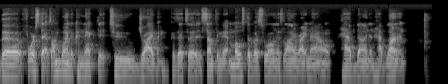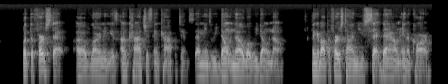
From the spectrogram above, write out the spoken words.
the four steps i'm going to connect it to driving because that's a, something that most of us who are on this line right now have done and have learned. But the first step of learning is unconscious incompetence. That means we don't know what we don't know. Think about the first time you sat down in a car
